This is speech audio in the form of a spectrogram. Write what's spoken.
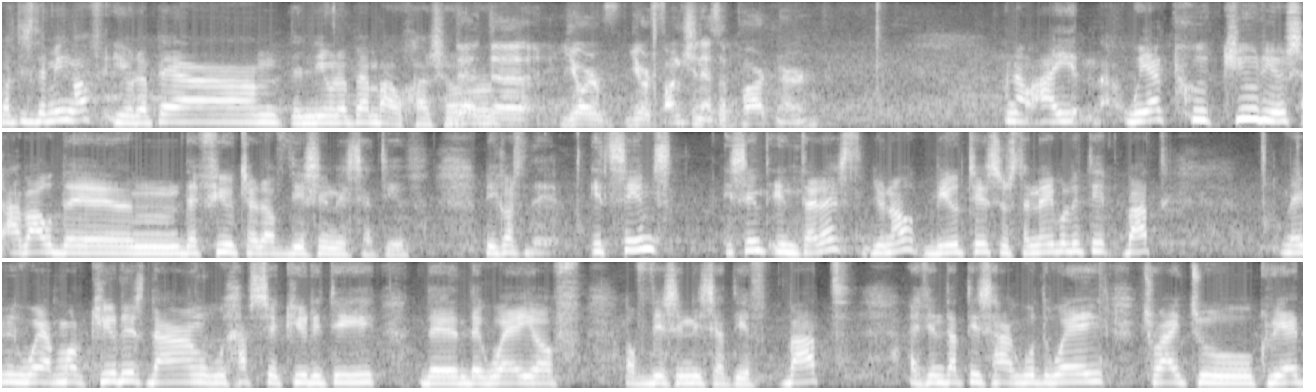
What is the meaning of European, the European Bauhaus? The, the, your, your function as a partner no, I, we are cu curious about the, um, the future of this initiative because it seems it seems interest, you know, beauty, sustainability, but maybe we are more curious than we have security the, the way of, of this initiative. But I think that is a good way try to create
